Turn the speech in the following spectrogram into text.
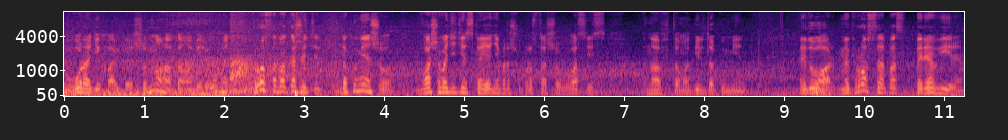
в городе Харькове, что много автомобилей угоняют. Просто покажите документ, что ваше водительское я не прошу, просто что у вас есть на автомобиль документ. Эдуард, мы просто проверим.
